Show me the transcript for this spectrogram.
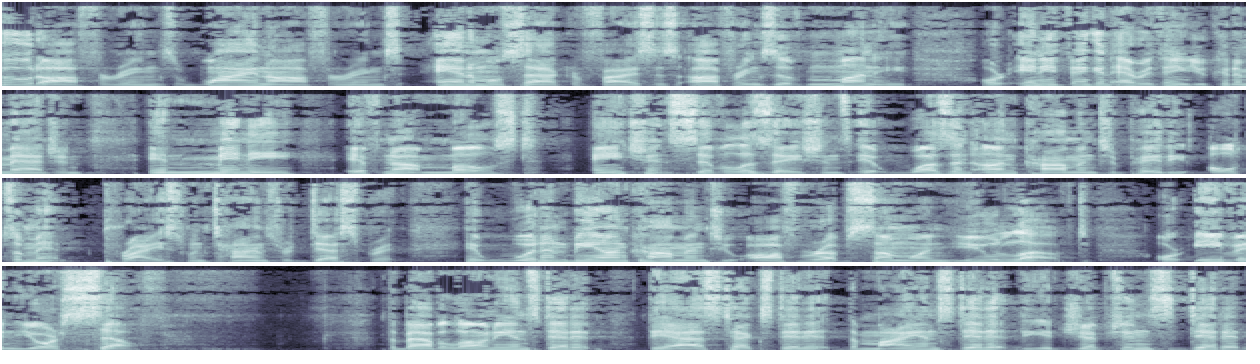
Food offerings, wine offerings, animal sacrifices, offerings of money, or anything and everything you could imagine. In many, if not most, ancient civilizations, it wasn't uncommon to pay the ultimate price when times were desperate. It wouldn't be uncommon to offer up someone you loved or even yourself. The Babylonians did it. The Aztecs did it. The Mayans did it. The Egyptians did it.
